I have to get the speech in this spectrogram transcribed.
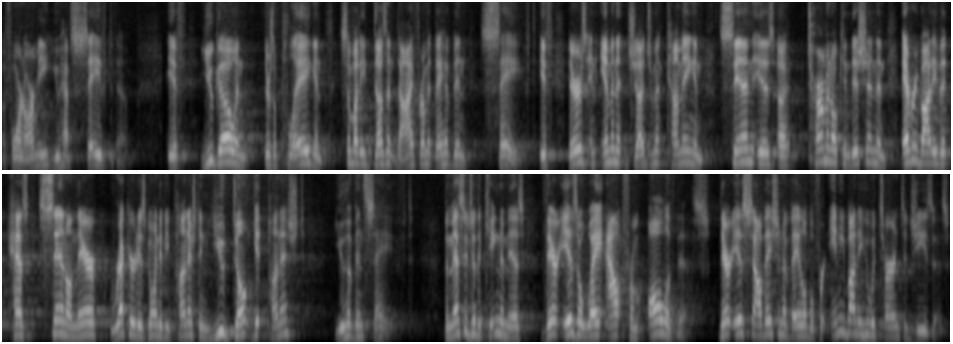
a foreign army, you have saved them. If you go and there's a plague and somebody doesn't die from it, they have been saved. If there's an imminent judgment coming and sin is a terminal condition and everybody that has sin on their record is going to be punished and you don't get punished, you have been saved. The message of the kingdom is there is a way out from all of this. There is salvation available for anybody who would turn to Jesus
